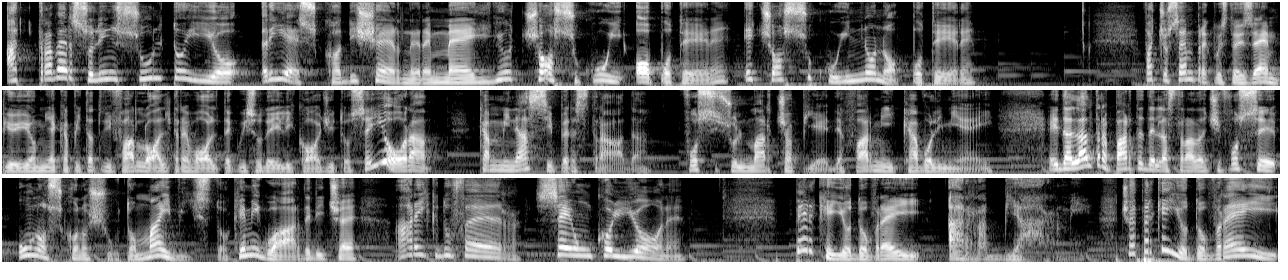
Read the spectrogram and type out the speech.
attraverso l'insulto io riesco a discernere meglio ciò su cui ho potere e ciò su cui non ho potere. Faccio sempre questo esempio, io mi è capitato di farlo altre volte qui su Daily Cogito. Se io ora camminassi per strada, fossi sul marciapiede a farmi i cavoli miei, e dall'altra parte della strada ci fosse uno sconosciuto, mai visto, che mi guarda e dice Arik Dufer, sei un coglione. Perché io dovrei arrabbiarmi? Cioè perché io dovrei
